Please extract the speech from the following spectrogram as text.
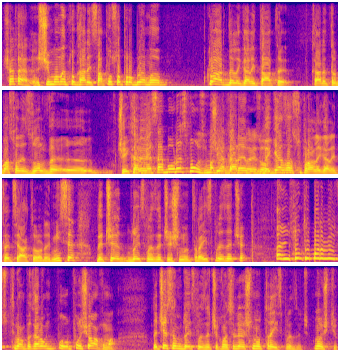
și a tăiat. Și în momentul în care i s-a pus o problemă clar de legalitate, care trebuia să o rezolve uh, cei care, trebuie să aibă un răspuns, cei care rezolve, veghează nu? asupra legalității actelor emise. De ce 12 și nu 13? Este o întrebare legitimă pe care o pun și eu acum. De ce sunt 12 consilieri și nu 13? Nu știu.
